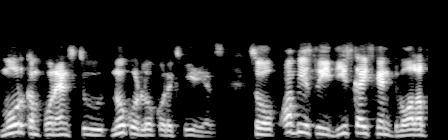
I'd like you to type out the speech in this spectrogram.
more components to no code low code experience. So obviously these guys can develop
